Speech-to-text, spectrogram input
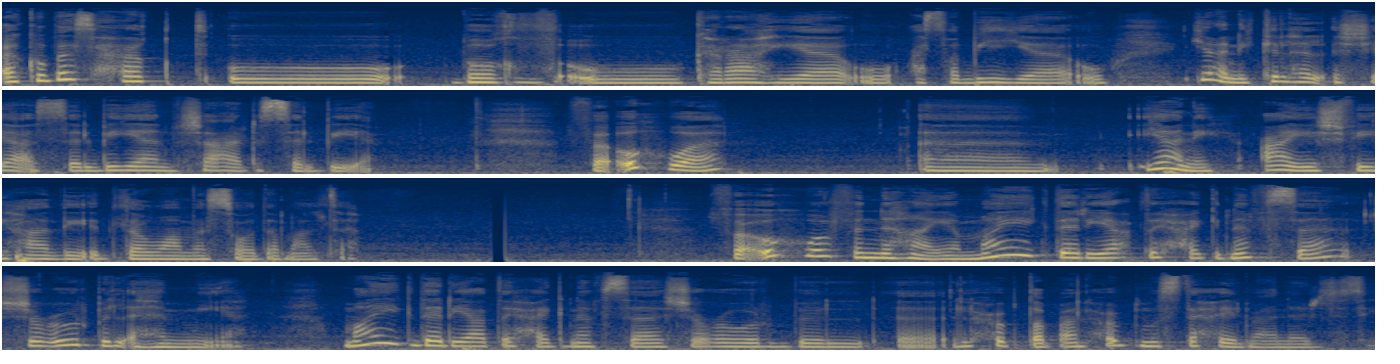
أكو بس حقد وبغض وكراهية وعصبية ويعني كل هالأشياء السلبية المشاعر السلبية. فهو يعني عايش في هذه الدوامة السوداء مالته. فهو في النهاية ما يقدر يعطي حق نفسه شعور بالأهمية. ما يقدر يعطي حق نفسه شعور بالحب طبعا الحب مستحيل مع نرجسي.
